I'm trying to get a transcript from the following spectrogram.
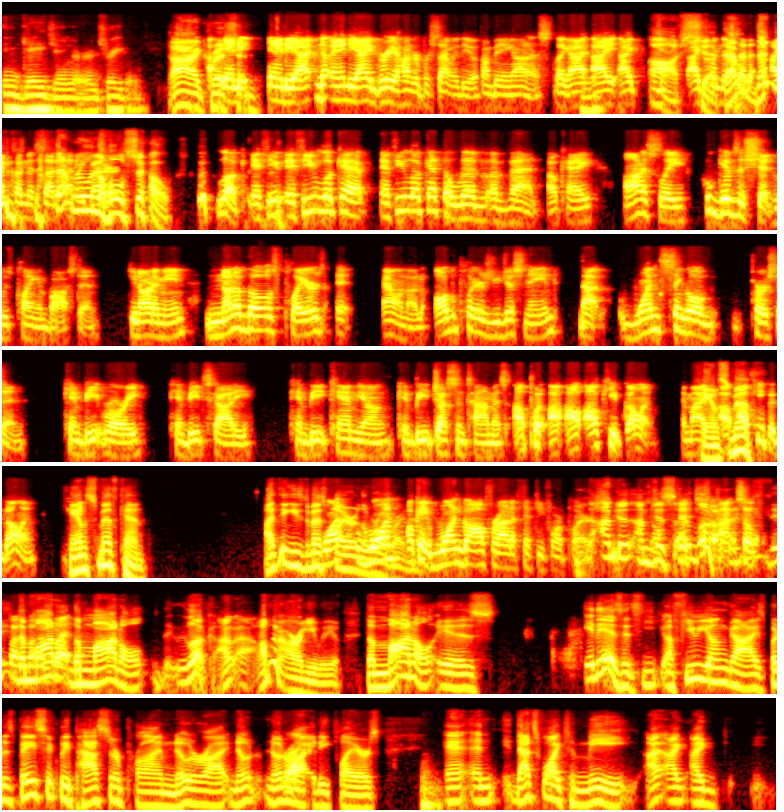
engaging or intriguing. All right, Christian. Andy, Andy, I no, Andy, I agree 100 percent with you. If I'm being honest, like I, I, I, Oh I shit! couldn't That, have said it. that, I couldn't have said that it any ruined the whole show. Look, if you if you look at if you look at the LIV event, okay, honestly, who gives a shit who's playing in Boston? Do you know what I mean? None of those players, eh, Alan, all the players you just named, not one single person can beat Rory, can beat Scotty, can beat Cam Young, can beat Justin Thomas. I'll put, I'll, I'll- keep going. Am I? Cam I'll, I'll keep it going. Cam Smith can. I think he's the best one, player in the one, world right now. okay, one golfer out of 54 players. I'm just, I'm So just look. so- so- the, but- the model, but- the model. Look, I, I'm going to argue with you. The model is, it is. It's a few young guys, but it's basically past their prime, notoriety, not, notoriety players, and, and that's why to me, I, I, I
